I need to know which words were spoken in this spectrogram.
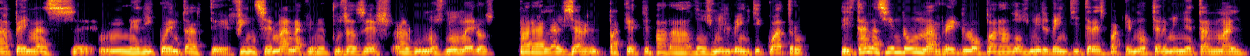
Apenas eh, me di cuenta de fin semana que me puse a hacer algunos números para analizar el paquete para 2024. Están haciendo un arreglo para 2023 para que no termine tan mal,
